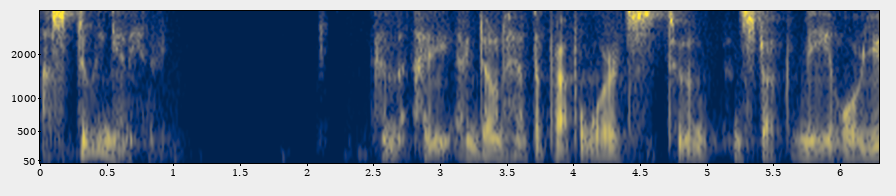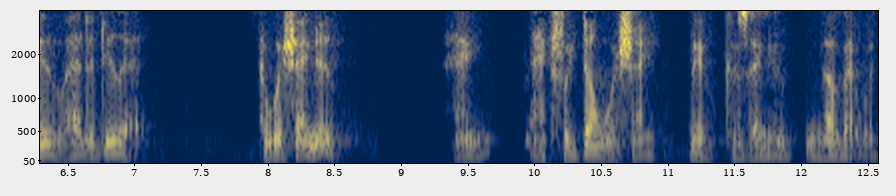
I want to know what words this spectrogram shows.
us doing anything. And I, I, don't have the proper words to instruct me or you how to do that. I wish I knew. I actually don't wish I because I knew know that would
